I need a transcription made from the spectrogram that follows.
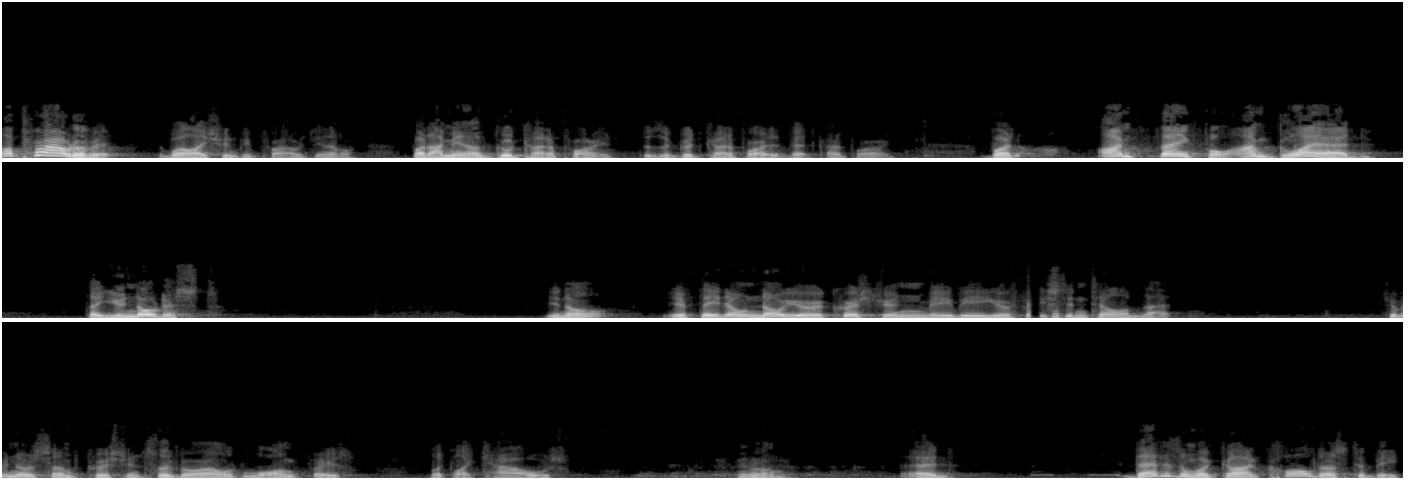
I'm proud of it. Well, I shouldn't be proud, you know. But I mean a good kind of pride. There's a good kind of pride and a bad kind of pride. But I'm thankful. I'm glad that you noticed. You know, if they don't know you're a Christian, maybe your face didn't tell them that. You ever know some Christians that go around with long face, look like cows? You know? And that isn't what God called us to be.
